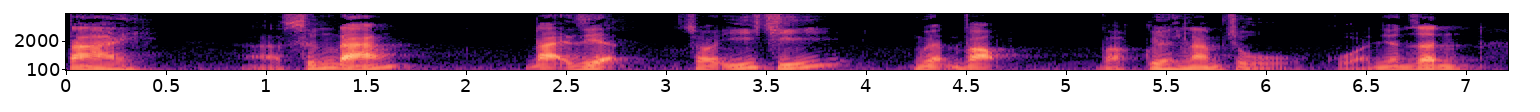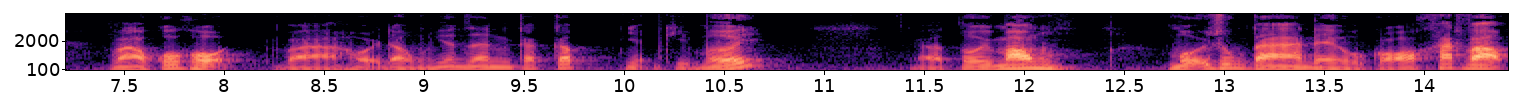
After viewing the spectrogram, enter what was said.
tài à, xứng đáng đại diện cho ý chí nguyện vọng và quyền làm chủ của nhân dân vào quốc hội và hội đồng nhân dân các cấp nhiệm kỳ mới. Tôi mong mỗi chúng ta đều có khát vọng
